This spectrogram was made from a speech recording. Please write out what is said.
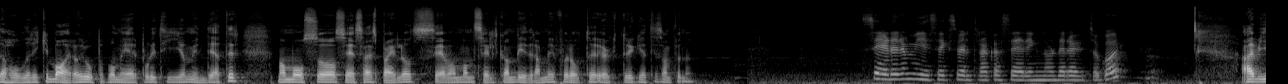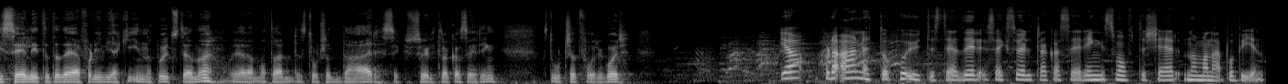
det holder ikke bare å rope på mer politi og myndigheter. Man må også se seg i speilet og se hva man selv kan bidra med i forhold til økt trygghet i samfunnet. Ser dere mye seksuell trakassering når dere er ute og går? Nei, Vi ser lite til det, fordi vi er ikke inne på utestedene. Og jeg regner med at det er stort sett der seksuell trakassering stort sett foregår. Ja, for det er nettopp på utesteder seksuell trakassering som ofte skjer når man er på byen.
